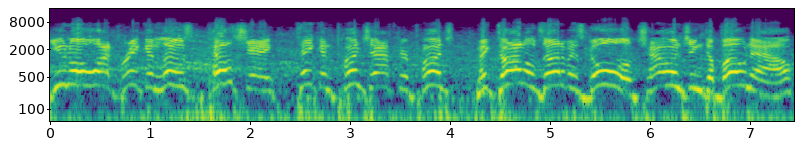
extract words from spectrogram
you know what? Breaking loose. Pelche taking punch after punch. McDonald's out of his goal, challenging DeBow now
